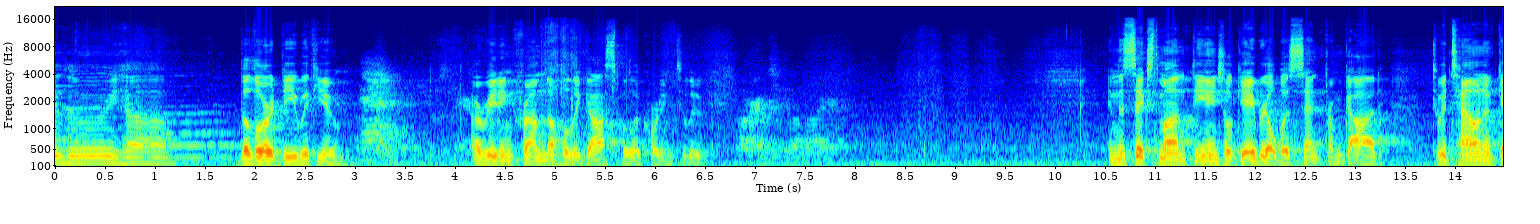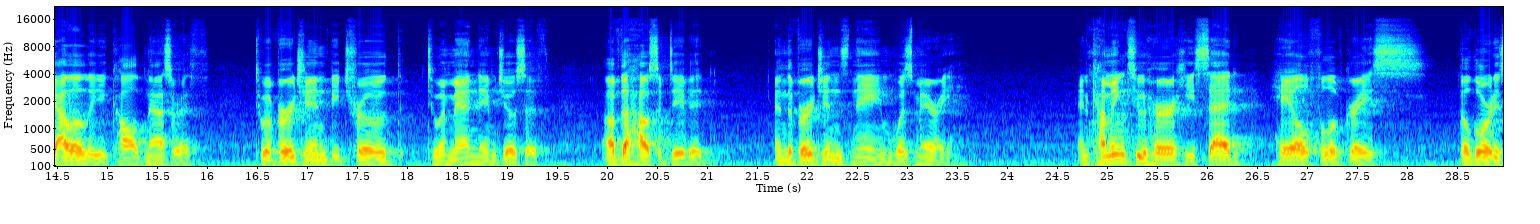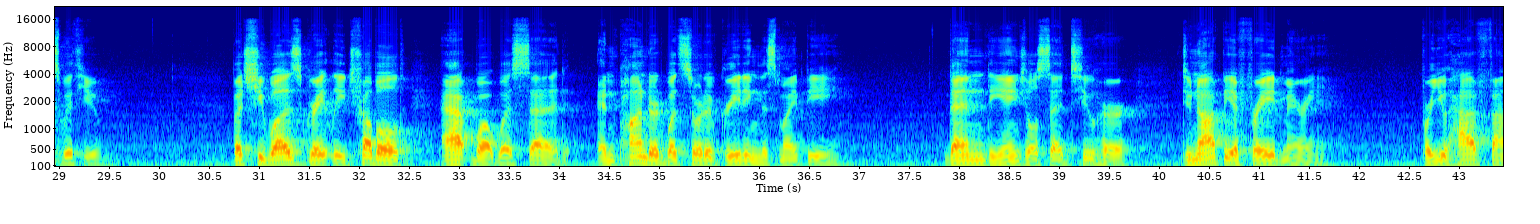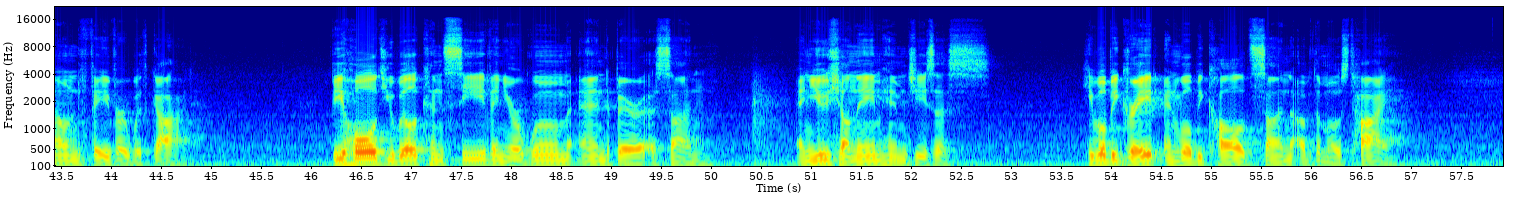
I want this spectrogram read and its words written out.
Hallelujah. The Lord be with you. A reading from the Holy Gospel according to Luke. In the sixth month, the angel Gabriel was sent from God to a town of Galilee called Nazareth, to a virgin betrothed to a man named Joseph of the house of David, and the virgin's name was Mary. And coming to her, he said, Hail, full of grace, the Lord is with you. But she was greatly troubled at what was said, and pondered what sort of greeting this might be. Then the angel said to her, Do not be afraid, Mary, for you have found favor with God. Behold, you will conceive in your womb and bear a son, and you shall name him Jesus. He will be great and will be called Son of the Most High.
